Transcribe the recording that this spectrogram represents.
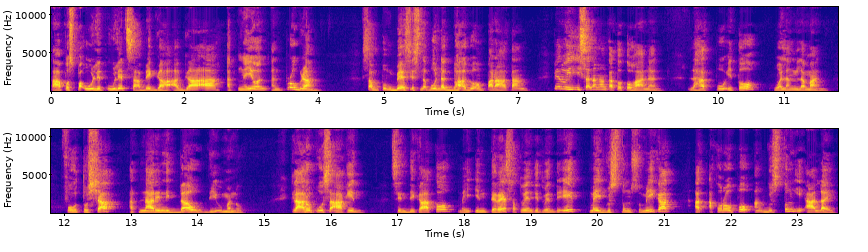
tapos paulit-ulit sabi gaa-gaa, at ngayon ang program. Sampung beses na po nagbago ang paratang. Pero iisa lang ang katotohanan. Lahat po ito walang laman. Photoshop at narinig daw di umano. Klaro po sa akin, sindikato may interes sa 2028, may gustong sumikat, at ako raw po ang gustong ialay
